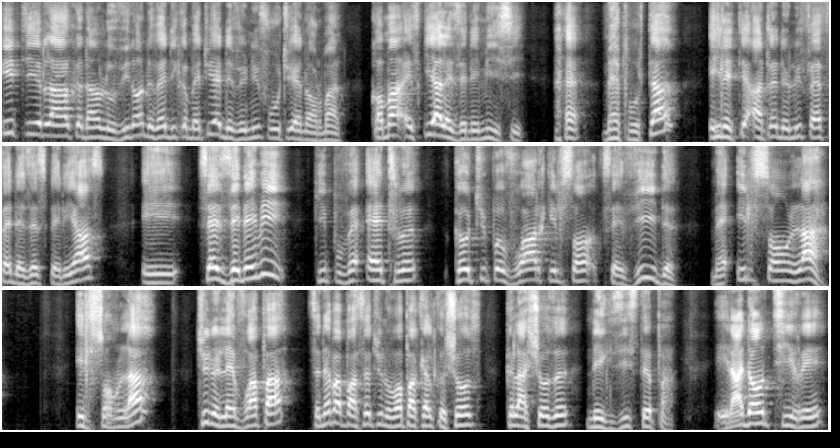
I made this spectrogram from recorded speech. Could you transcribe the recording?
il tire l'arc dans le vide, on devait dire que mais tu es devenu fou, tu es normal. Comment est-ce qu'il y a les ennemis ici? Mais pourtant, il était en train de lui faire faire des expériences et ces ennemis qui pouvaient être, que tu peux voir qu'ils sont, c'est vide, mais ils sont là. Ils sont là, tu ne les vois pas. Ce n'est pas parce que tu ne vois pas quelque chose que la chose n'existe pas. Il a donc tiré,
